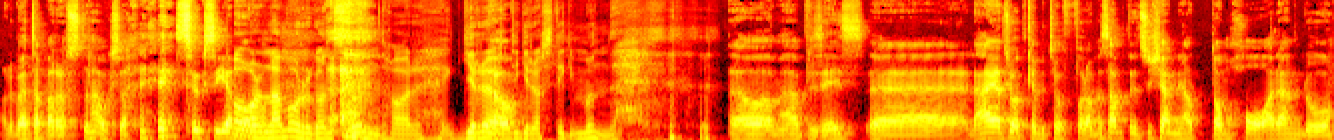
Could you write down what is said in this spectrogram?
ja, du börjar tappa rösten här också. Succémorgon. Arla morgonstund har grötig röst i mun Ja, men precis. Eh, nej, jag tror att det kan bli tufft för dem. Men samtidigt så känner jag att de har ändå...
